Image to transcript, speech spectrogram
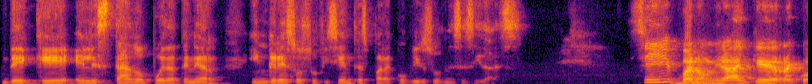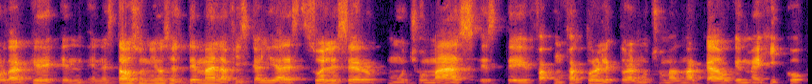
de que el Estado pueda tener ingresos suficientes para cubrir sus necesidades. Sí, bueno, mira, hay que recordar que en, Estados Unidos el tema de la fiscalidad suele ser mucho más, este, un factor electoral mucho más marcado que en México,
